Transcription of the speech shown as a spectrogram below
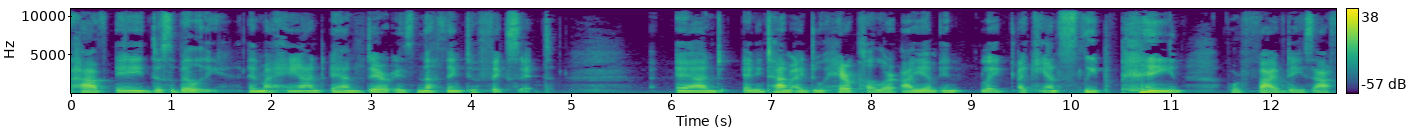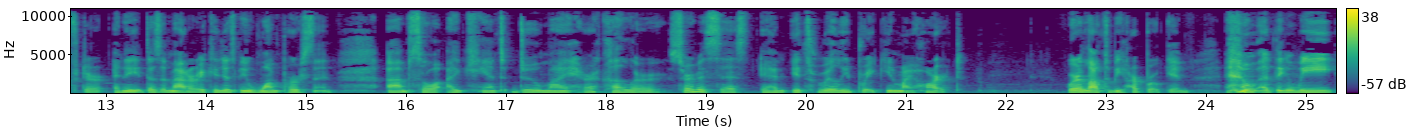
have a disability in my hand and there is nothing to fix it. And anytime I do hair color, I am in like I can't sleep pain for five days after. And it doesn't matter, it can just be one person. Um, so I can't do my hair color services, and it's really breaking my heart. We're allowed to be heartbroken. I think we,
